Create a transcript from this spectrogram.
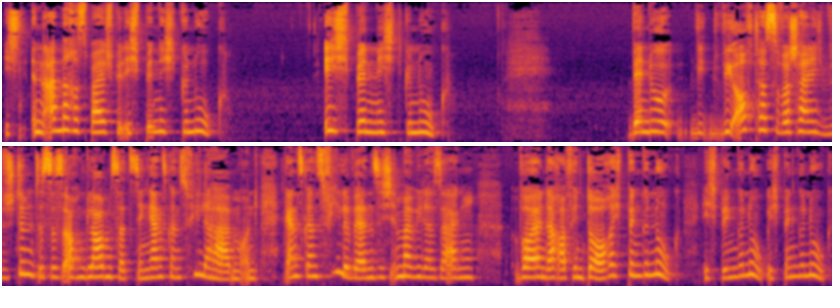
Ich, ein anderes Beispiel, ich bin nicht genug. Ich bin nicht genug. Wenn du, wie, wie oft hast du wahrscheinlich, bestimmt ist das auch ein Glaubenssatz, den ganz, ganz viele haben und ganz, ganz viele werden sich immer wieder sagen wollen daraufhin, doch, ich bin genug, ich bin genug, ich bin genug.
